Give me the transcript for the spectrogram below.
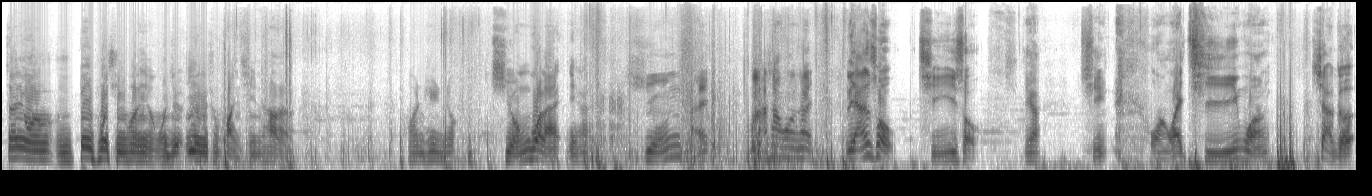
在我嗯被迫情况下，我就又是缓擒它了。缓擒之后旋过来，你看旋开，马上放开，两手擒一手，你看擒往外擒往下格，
